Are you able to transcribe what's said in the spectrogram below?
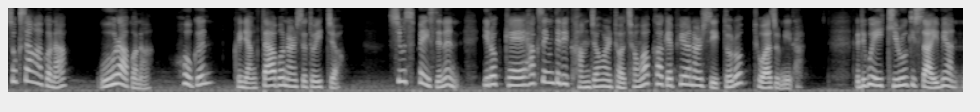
속상하거나 우울하거나 혹은 그냥 따분할 수도 있죠. 심스페이스는 이렇게 학생들이 감정을 더 정확하게 표현할 수 있도록 도와줍니다. 그리고 이 기록이 쌓이면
